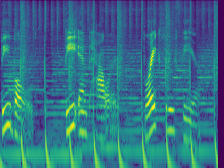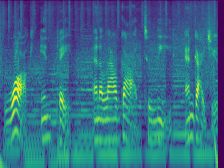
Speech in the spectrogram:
be bold, be empowered, break through fear, walk in faith, and allow God to lead and guide you.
